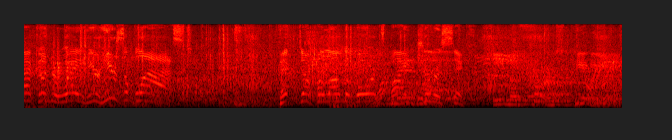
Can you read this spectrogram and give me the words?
Back underway here. Here's a blast. Picked up along the boards by Jurisic. in the first period.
